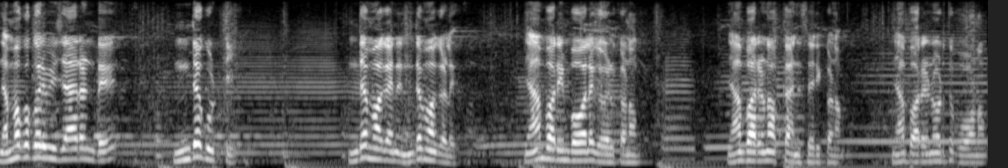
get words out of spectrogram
നമുക്കൊക്കെ ഒരു വിചാരമുണ്ട് എന്റെ കുട്ടി എന്റെ മകൻ എന്റെ മകൾ ഞാൻ പറയും പോലെ കേൾക്കണം. ഞാൻ പറയണമൊക്കെ അനുസരിക്കണം. ഞാൻ പറയണോടത്ത് പോകണം.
